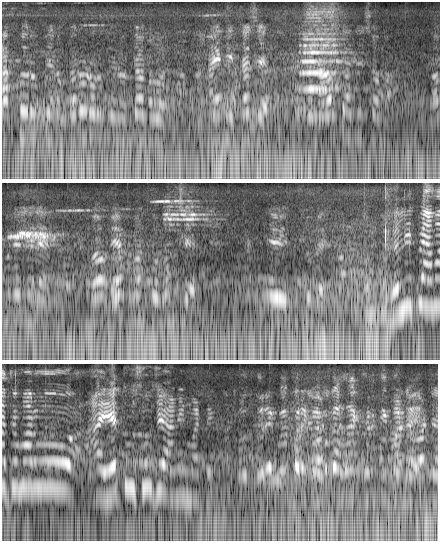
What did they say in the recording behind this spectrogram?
લાખો રૂપિયાનું કરોડો રૂપિયાનું ટર્નઓવર અહીંથી થશે. અને આવતા દિવસોમાં અમરેલીને વેગવંતું બનશે એવી શુભેચ્છા. લલિતભાઈ આમાં તમારું આ હેતુ શું છે આની માટે? દરેક વેપારી ખરીદી માટે.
